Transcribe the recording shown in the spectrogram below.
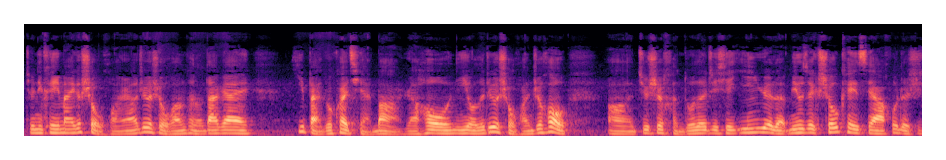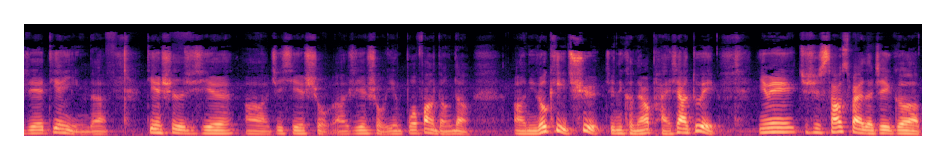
就你可以买一个手环，然后这个手环可能大概。一百多块钱吧，然后你有了这个手环之后，啊，就是很多的这些音乐的 music showcase 呀，或者是这些电影的、电视的这些啊这些首啊这些首映播放等等，啊，你都可以去。就你可能要排下队，因为就是 South by 的这个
